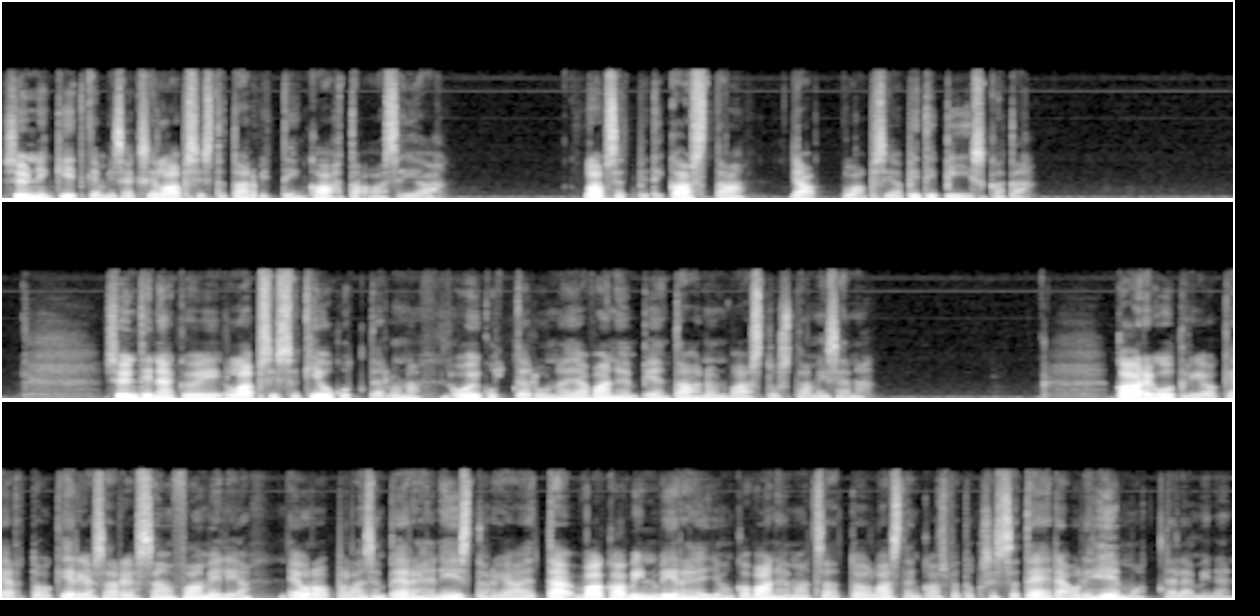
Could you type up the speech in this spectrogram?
Synnin kitkemiseksi lapsista tarvittiin kahta asiaa. Lapset piti kastaa ja lapsia piti piiskata. Synti näkyi lapsissa kiukutteluna, oikutteluna ja vanhempien tahdon vastustamisena. Kaari Utrio kertoo kirjasarjassaan Familia, eurooppalaisen perheen historiaa, että vakavin virhe, jonka vanhemmat saattoi lasten kasvatuksessa tehdä, oli hemmotteleminen.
